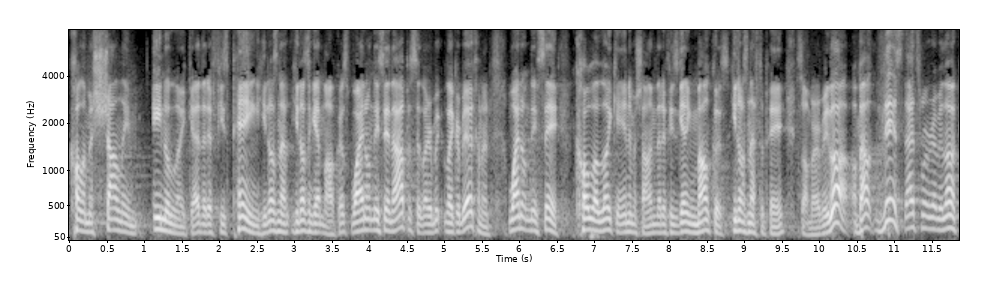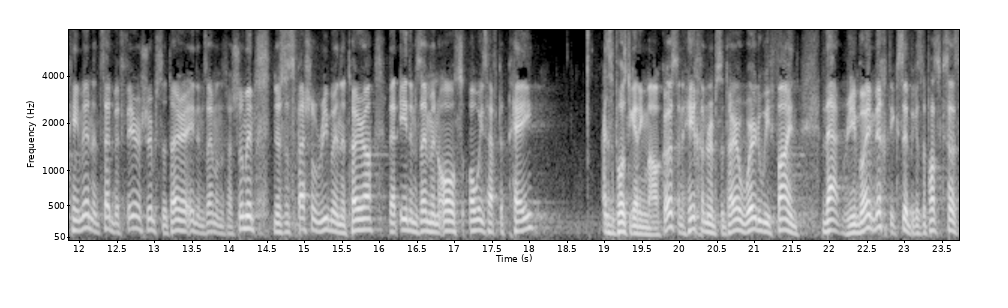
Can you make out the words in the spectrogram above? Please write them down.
Kala Mishalim Eno like that if he's paying, he doesn't have, he doesn't get Malkus? Why don't they say the opposite, like, Rabbi Yechanan? Why don't they say Kala like Mishalim that if he's getting Malkus, he doesn't have to pay? So Rabbi Law. About this, that's where Rabbi Law came in and said, There's a special riba in the Torah that Edom Zeman always have to pay as opposed to getting malchus and heichan satire. Where do we find that riboy Because the pasuk says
